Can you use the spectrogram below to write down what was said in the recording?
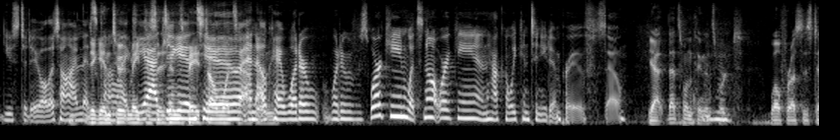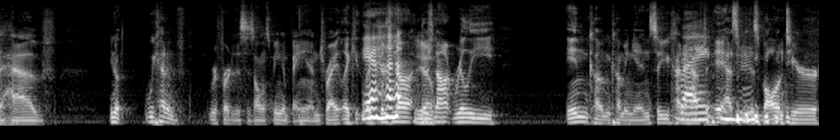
used to do all the time. That's Dig kinda into it, like, make yeah, decisions dig based into on what's and okay, what are what is working, what's not working, and how can we continue to improve? So Yeah, that's one thing Mm-hmm. that's worked well for us is to have, you know, we kind of refer to this as almost being a band, right? Like, like there's not Yeah. there's not really income coming in, so you kind of have Right. Mm-hmm. to. It has to be this volunteer,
